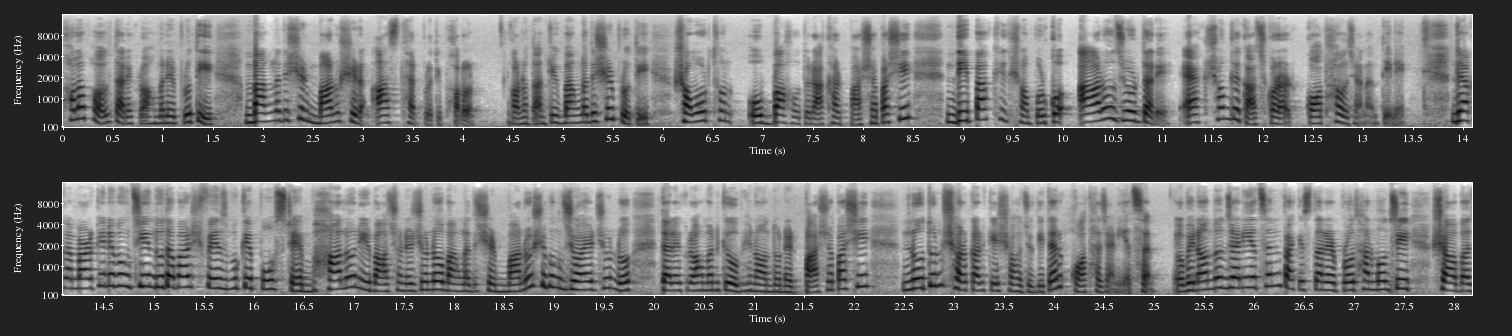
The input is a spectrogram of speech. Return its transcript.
ফলাফল তারেক রহমানের প্রতি বাংলাদেশের মানুষের আস্থার প্রতিফলন। গণতান্ত্রিক বাংলাদেশের প্রতি সমর্থন অব্যাহত রাখার পাশাপাশি দ্বিপাক্ষিক সম্পর্ক আরও জোরদারে একসঙ্গে কাজ করার কথাও জানান তিনি। ঢাকা মার্কিন এবং চীন দূতাবাস ফেসবুকে পোস্টে ভালো নির্বাচনের জন্য বাংলাদেশের মানুষ এবং জয়ের জন্য তারেক রহমানকে অভিনন্দনের পাশাপাশি নতুন সরকারকে সহযোগিতার কথা জানিয়েছে। অভিনন্দন জানিয়েছেন পাকিস্তানের প্রধানমন্ত্রী শাহবাজ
